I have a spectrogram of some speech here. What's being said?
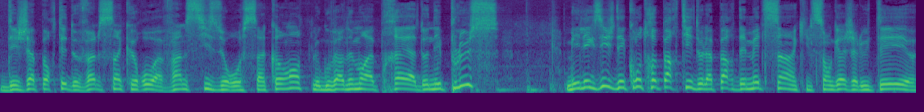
déjà portée de 25 euros à 26,50 euros, le gouvernement est prêt à donner plus, mais il exige des contreparties de la part des médecins qu'ils s'engagent à lutter. euh,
